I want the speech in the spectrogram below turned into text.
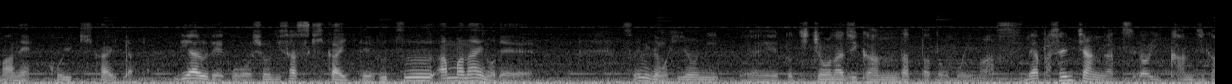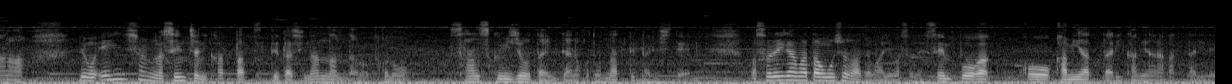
まあねこういう機会やっぱリアルでこう将棋指す機会って普通あんまないのでそういう意味でも非常に、えーと、貴重な時間だったと思います。でやっぱセンちゃんが強い感じかな。でもエンシャンがセンちゃんに勝ったっつってたし何なんだろう。この3すくみ状態みたいなことになってたりして、まあ、それがまた面白さでもありますよね。戦法がこう噛み合ったり噛み合わなかったりで。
